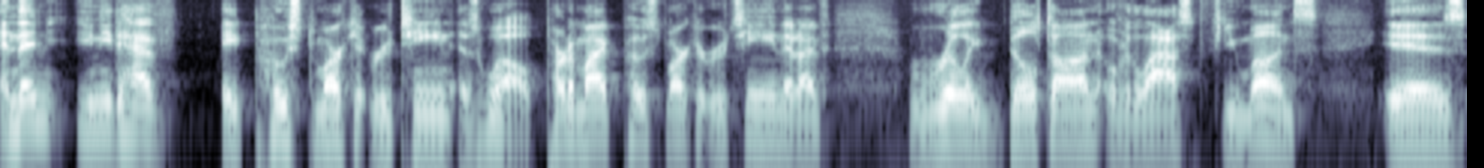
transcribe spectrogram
And then you need to have a post-market routine as well. Part of my post-market routine that I've really built on over the last few months is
